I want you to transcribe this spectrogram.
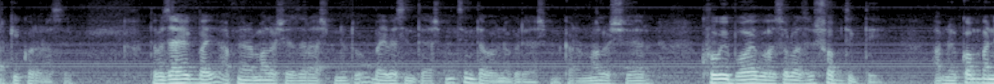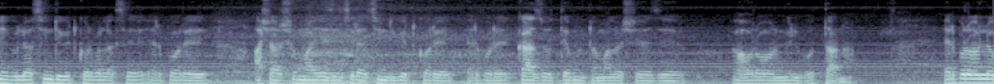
আর কি করার আছে। তবে যাই হোক ভাই, আপনারা মালয়েশিয়া যারা আসবেন একটু বাইবে চিনতে আসবেন চিন্তা ভাবনা করে আসবেন, কারণ মালয়েশিয়ার খুবই ভয়াবহ চল আছে সব দিক দিয়ে। আপনার কোম্পানিগুলো সিন্ডিকেট করবার লাগছে, এরপরে আসার সময় এজেন্সিরা সিন্ডিকেট করে, এরপরে কাজও তেমনটা মালয়েশিয়া যে অহরহর মিলব তা না। এরপরে হলো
